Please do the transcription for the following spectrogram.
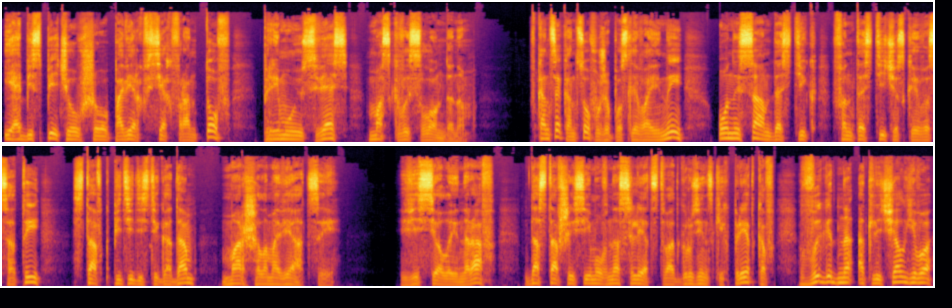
и обеспечивавшего поверх всех фронтов прямую связь Москвы с Лондоном. В конце концов, уже после войны, он и сам достиг фантастической высоты, став к 50 годам маршалом авиации. Веселый нрав, доставшийся ему в наследство от грузинских предков, выгодно отличал его от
